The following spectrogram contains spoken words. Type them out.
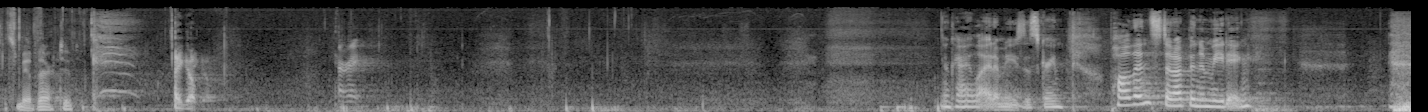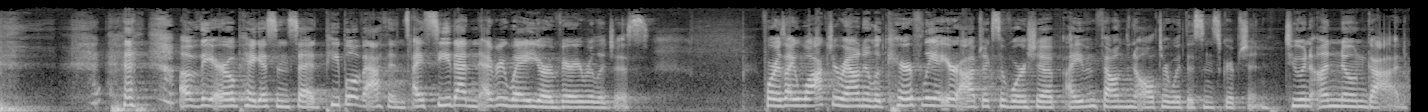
let's be up there too. There you go. All right. Okay, I lied. I'm going to use the screen. Paul then stood up in a meeting of the Areopagus and said, People of Athens, I see that in every way you are very religious. For as I walked around and looked carefully at your objects of worship, I even found an altar with this inscription To an unknown God.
